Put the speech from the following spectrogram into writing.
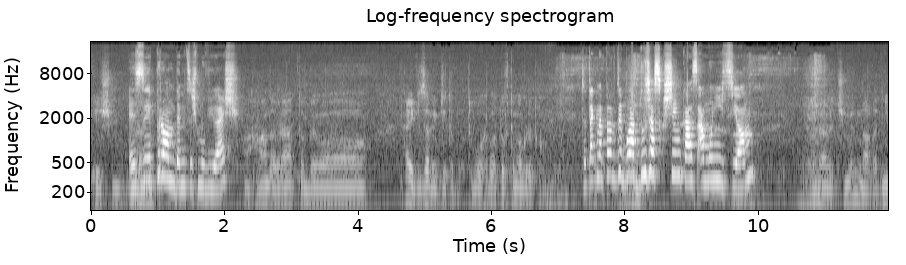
jakieś z prądem coś mówiłeś. Aha, dobra, to było... Hej, widzowie, gdzie to było? To było chyba tu w tym ogródku. To tak naprawdę była duża skrzynka z amunicją. Dobra, lecimy, nawet, nie,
